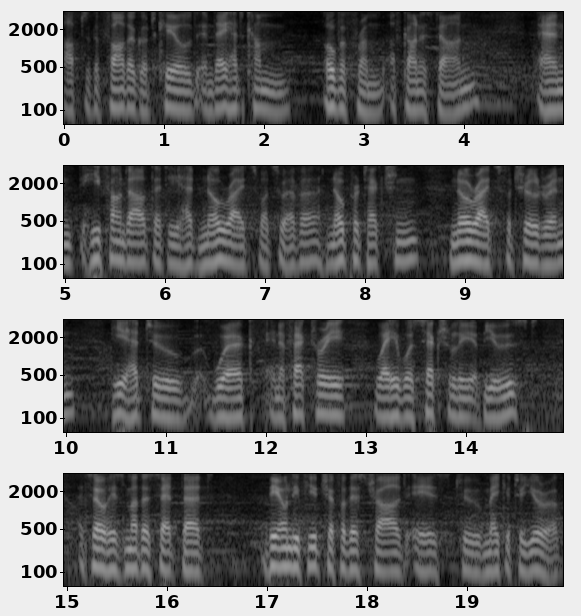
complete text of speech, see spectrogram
after the father got killed, and they had come over from Afghanistan. And he found out that he had no rights whatsoever, no protection, no rights for children. He had to work in a factory where he was sexually abused. So his mother said that the only future for this child is to make it to Europe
